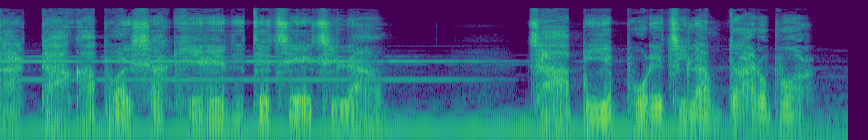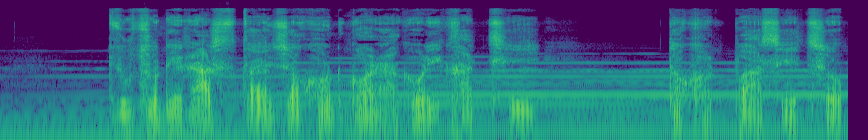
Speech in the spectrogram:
তার টাকা পয়সা কেড়ে নিতে চেয়েছিলাম। ঝাঁপিয়ে পড়েছিলাম তার উপর। দুজনে রাস্তায় যখন গড়াগড়ি খাচ্ছি, তখন পাশে চোপ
